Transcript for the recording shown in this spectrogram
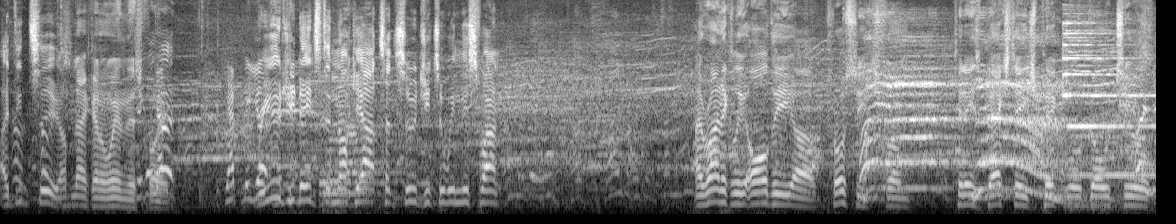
I did too. I'm not going to win this fight. Ryuji needs to knock out Tatsuji to win this one. Ironically, all the uh, proceeds from today's backstage pick will go to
